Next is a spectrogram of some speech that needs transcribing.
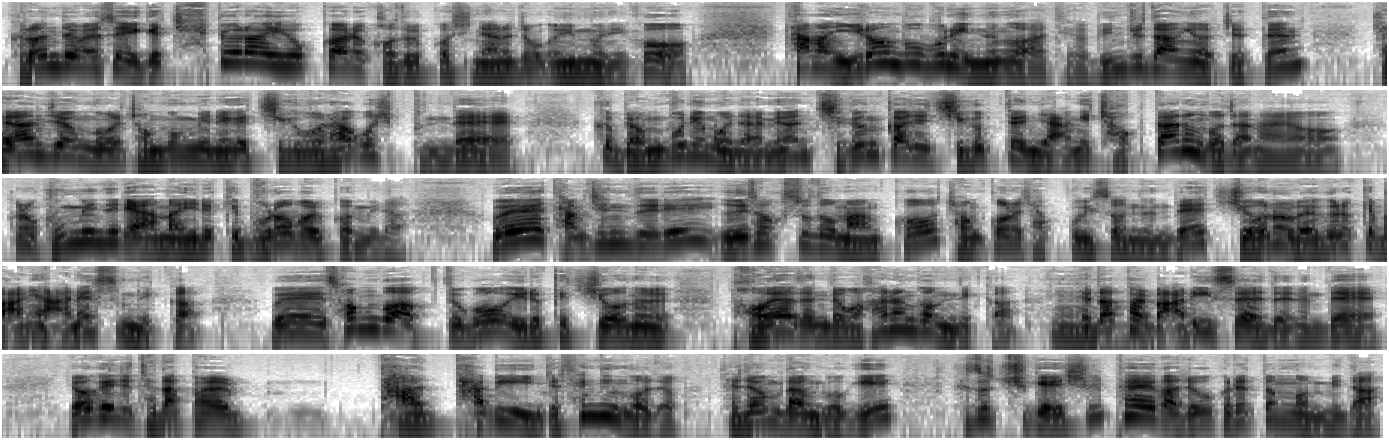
그런 점에서 이게 차별화의 효과를 거둘 것이냐는 좀 의문이고 다만 이런 부분이 있는 것 같아요. 민주당이 어쨌든 재난지원금을 전 국민에게 지급을 하고 싶은데 그 명분이 뭐냐면 지금까지 지급된 양이 적다는 거잖아요. 그럼 국민 들이 아마 이렇게 물어볼 겁니다. 왜 당신들이 의석수도 많고 정권을 잡고 있었는데 지원을 왜 그렇게 많이 안 했습니까? 왜 선거 앞두고 이렇게 지원을 더 해야 된다고 하는 겁니까? 음. 대답할 말이 있어야 되는데 여기에 이제 대답할 다, 답이 이제 생긴 거죠. 재정 당국이 회수 추계에 실패해가지고 그랬던 겁니다.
